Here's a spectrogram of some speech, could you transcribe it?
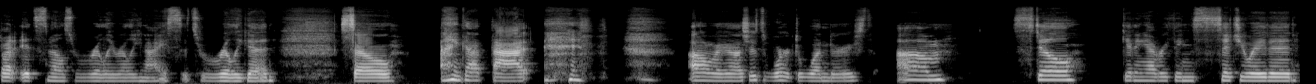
but it smells really really nice. It's really good. So, I got that. oh my gosh, it's worked wonders. Um still getting everything situated.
